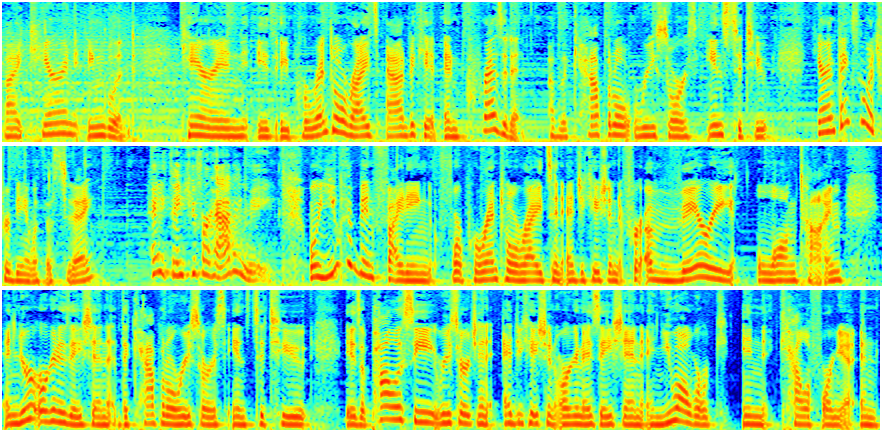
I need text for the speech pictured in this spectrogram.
by Karen England. Karen is a parental rights advocate and president of the Capitol Resource Institute. Karen, thanks so much for being with us today. Hey, thank you for having me. Well, you have been fighting for parental rights and education for a very long time. And your organization, the Capitol Resource Institute, is a policy, research, and education organization. And you all work in California. And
